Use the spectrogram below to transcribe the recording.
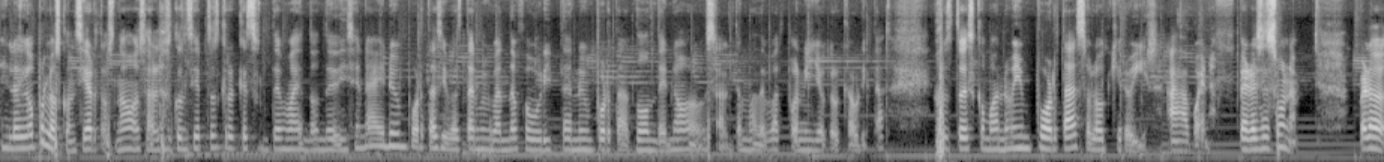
y lo digo por los conciertos, ¿no? O sea, los conciertos creo que es un tema en donde dicen, ay, no importa si va a estar mi banda favorita, no importa dónde, ¿no? O sea, el tema de Bad Bunny yo creo que ahorita justo es como, no me importa, solo quiero ir. Ah, bueno, pero esa es una. Pero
